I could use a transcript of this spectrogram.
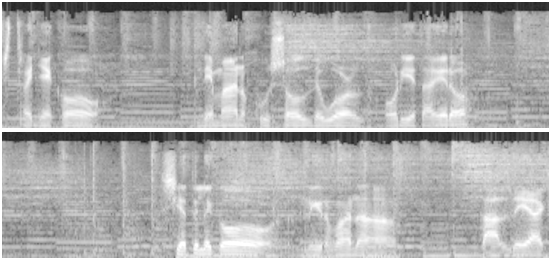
estraineko The Man Who Sold the World. Hori eta gero, Seattleko Nirvana taldeak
